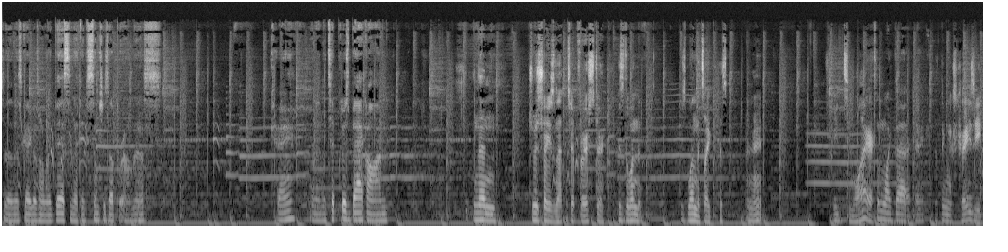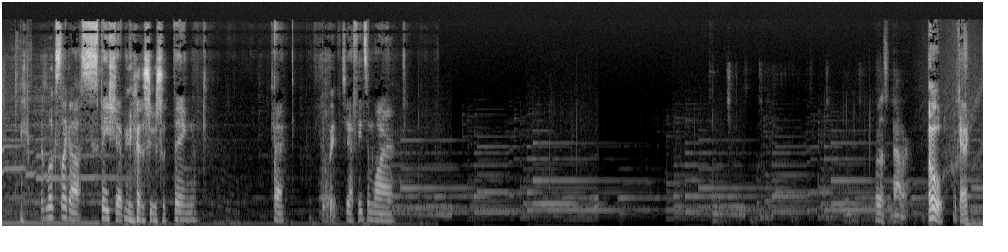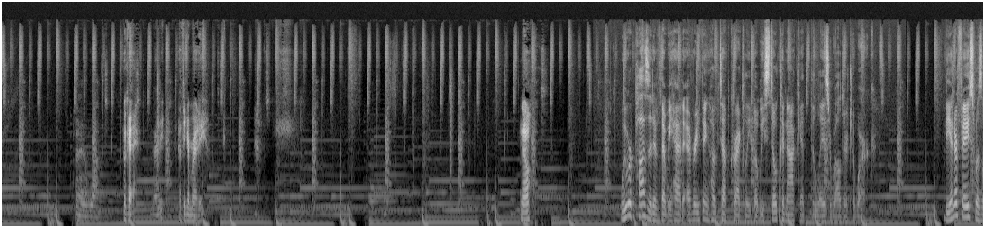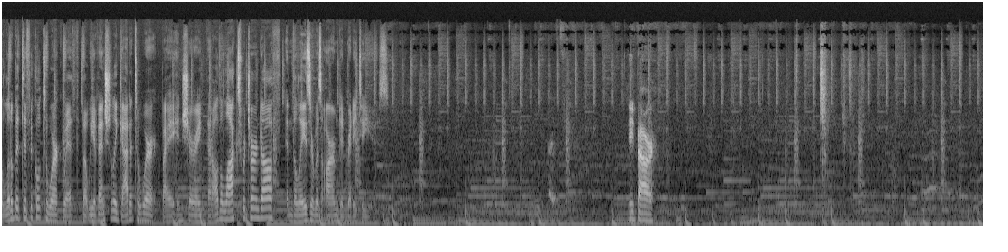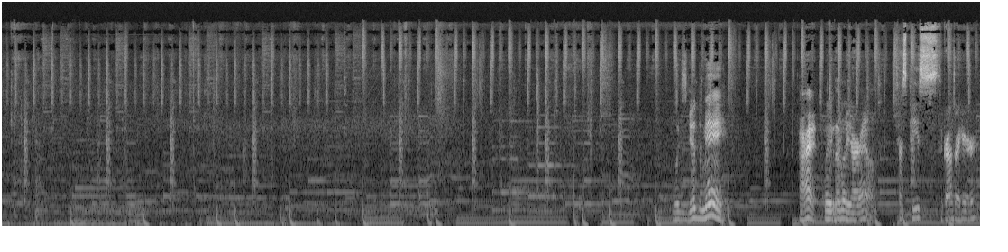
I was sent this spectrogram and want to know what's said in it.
So then this guy goes on like this, and I think cinches up around this. Okay, and then the tip goes back on. And then should we just try using that tip first, or is the one that is one that's like this? All right. Feed some wire. Something like that. I think. The thing looks crazy. It looks like a spaceship yeah, seriously. thing. Okay. Oh, wait. So yeah, feed some wire. Oh, that's power. Oh, okay. And then watch. Okay. Ready? I think I'm ready. No? We were positive that we had everything hooked up correctly, but we still could not get the laser welder to work. The interface was a little bit difficult to work with, but we eventually got it to work by ensuring that all the locks were turned off and the laser was armed and ready to use. Need power. Looks good to me. All right. Wait, that'll be our around? test piece. The ground's right here.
